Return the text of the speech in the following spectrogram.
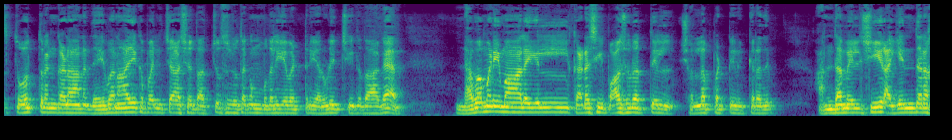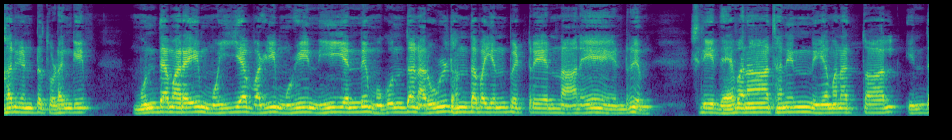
ஸ்தோத்திரங்களான தெய்வநாயக பஞ்சாசத் அச்சுதசுதகம் முதலியவற்றை அருளிச் செய்ததாக நவமணி மாலையில் கடைசி பாசுரத்தில் சொல்லப்பட்டிருக்கிறது. அந்தமில் சீர் அயந்தரகர் என்று தொடங்கி முந்தமரை மொய்ய வழி மொழி நீ என்று முகுந்தன் அருள் தந்த பயன் பெற்றேன் நானே என்று ஸ்ரீ தேவநாதனின் நியமனத்தால் இந்த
